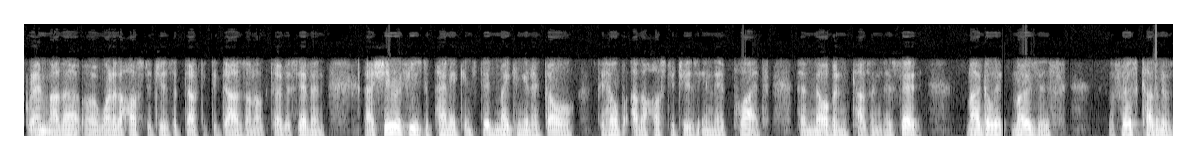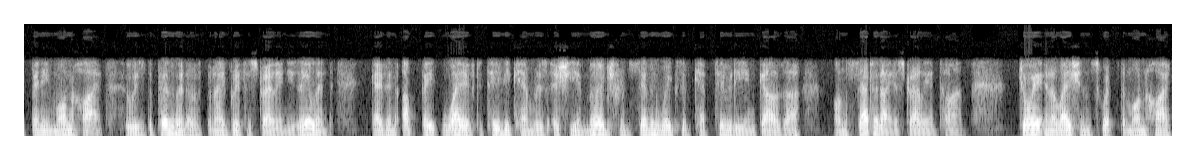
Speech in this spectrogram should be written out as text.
grandmother, uh, one of the hostages abducted to Gaza on October 7, uh, she refused to panic, instead, making it her goal to help other hostages in their plight, her Melbourne cousin has said. Margalit Moses, the first cousin of Benny Monheit, who is the president of B'nai B'rith Australia New Zealand, gave an upbeat wave to TV cameras as she emerged from seven weeks of captivity in Gaza on Saturday Australian time. Joy and elation swept the Monheit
